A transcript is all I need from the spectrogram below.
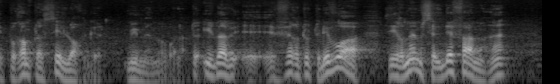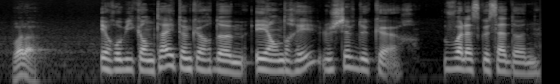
et pour remplacer l'orgue lui-même. Voilà. Ils doivent euh, faire toutes les voix, c'est-à-dire même celles des femmes. hein. Voilà. Aerobi Canta est un chœur d'homme et André, le chef de chœur. Voilà ce que ça donne.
